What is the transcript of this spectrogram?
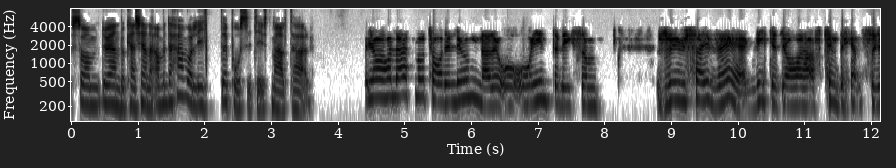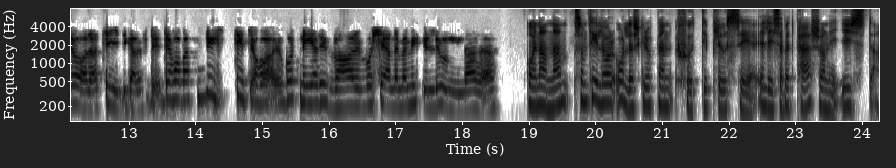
som du ändå kan känna att ah, det här var lite positivt med allt det här? Jag har lärt mig att ta det lugnare och, och inte liksom rusa iväg, vilket jag har haft tendens att göra tidigare. Det, det, har varit nyttigt. Jag har gått ner i varv och känner mig mycket lugnare. Och en annan som tillhör åldersgruppen 70 plus är Elisabeth Persson i Ystad.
